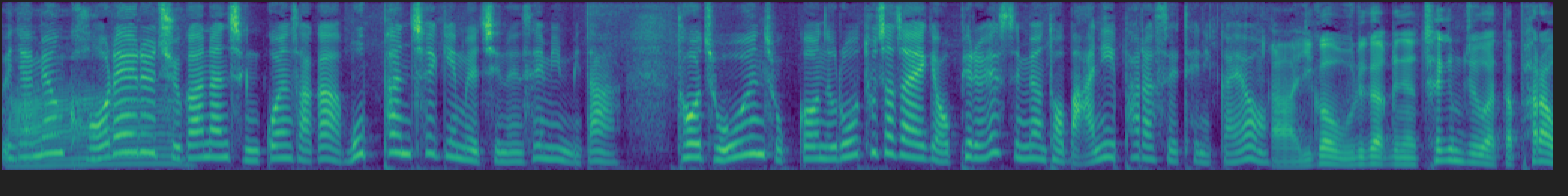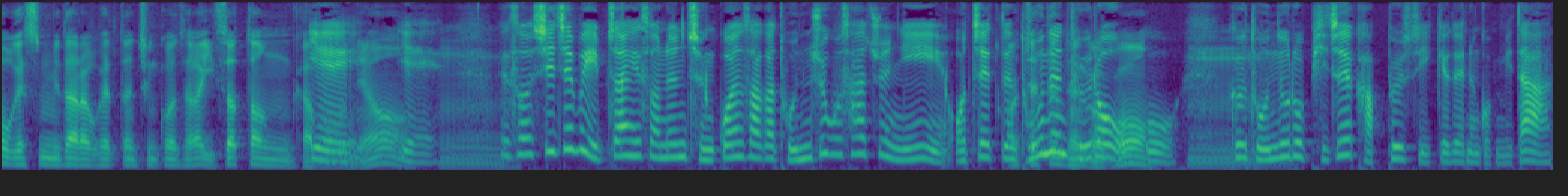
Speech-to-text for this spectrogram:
왜냐하면 아. 거래를 주관한 증권사가 못 판 책임을 지는 셈입니다. 더 좋은 조건으로 투자자에게 어필을 했으면 더 많이 팔았을 테니까요. 아 이거 우리가 그냥 책임지고 갖다 팔아오겠습니다라고 했던 증권사가 있었던가 보군요. 예. 음. 그래서 CGV 입장에서는 증권사가 돈 주고 사주니 어 쨌든, 어쨌든 돈은 된 들어오고. 음. 그 돈으로 빚을 갚을 수 있게 되는 겁니다.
